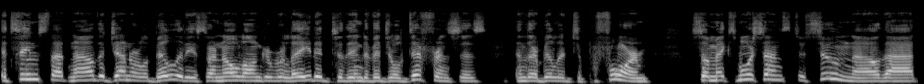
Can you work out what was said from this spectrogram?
it seems that now the general abilities are no longer related to the individual differences in their ability to perform. So it makes more sense to assume now that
